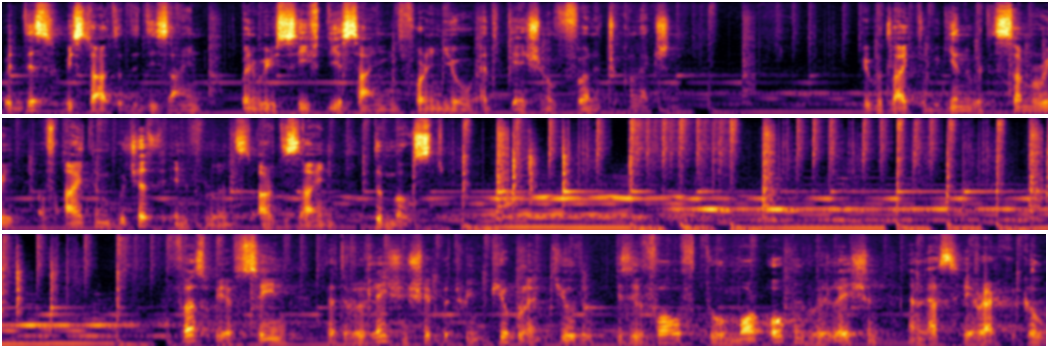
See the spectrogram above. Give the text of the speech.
With this, we started the design when we received the assignment for a new educational furniture collection. We would like to begin with a summary of items which have influenced our design the most. First, we have seen that the relationship between pupil and tutor is evolved to a more open relation and less hierarchical.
